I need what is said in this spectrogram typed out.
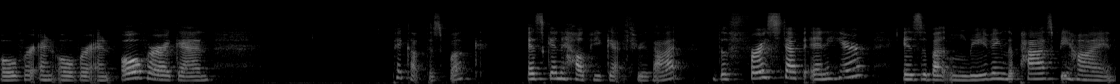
over and over and over again, pick up this book. It's going to help you get through that. The first step in here is about leaving the past behind,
